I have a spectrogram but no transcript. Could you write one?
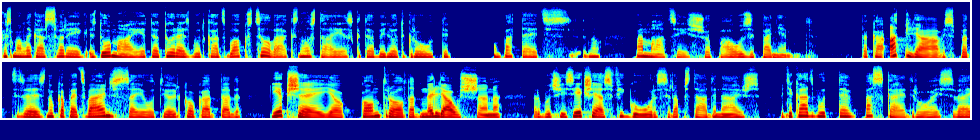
kas man likās svarīga, es domāju, ja tev toreiz būtu kāds blakus cilvēks nostājies, ka tev bija ļoti grūti un pateicis, nu, pamācījis šo pauzi paņemt. Tā kā atļāvis pat reiz, nu, kāpēc vainas sajūta, jo ir kaut kāda tāda iekšēja kontrola, tāda neļaušana. Varbūt šīs iekšējās figūras ir apstādinājušas, bet ja kāds būtu tevi paskaidrojis vai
